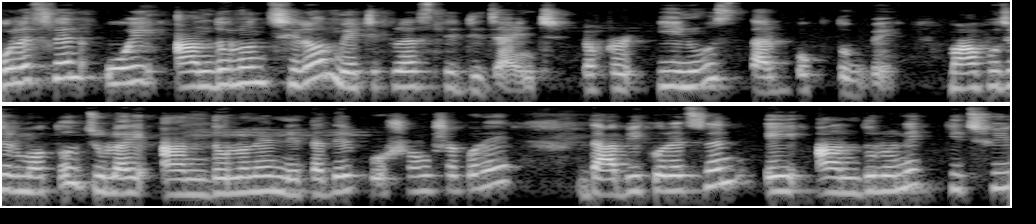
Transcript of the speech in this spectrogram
বলেছিলেন ওই আন্দোলন ছিল মেটিকুলাসলি ডিজাইনড ডক্টর ইনুস তার বক্তব্যে মাহফুজের মতো জুলাই আন্দোলনের নেতাদের প্রশংসা করে দাবি করেছিলেন, এই আন্দোলনে কিছুই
